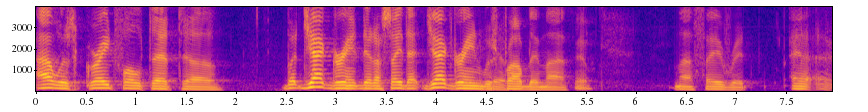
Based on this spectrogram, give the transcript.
I, I was grateful that. Uh, but Jack Greene, did I say that? Jack Greene was probably my Yeah. my favorite uh,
